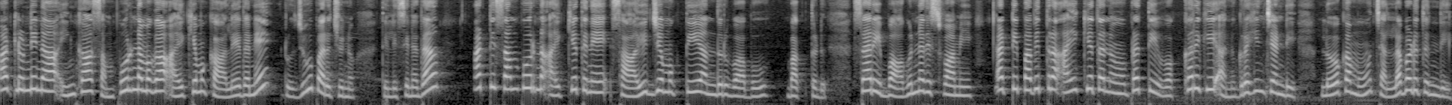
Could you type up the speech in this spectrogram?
అట్లుండినా ఇంకా సంపూర్ణముగా ఐక్యము కాలేదనే రుజువుపరచును. తెలిసినదా? అట్టి సంపూర్ణ ఐక్యతనే సాయుధ్యముక్తి అందురు బాబు భక్తుడు. సరి బాగున్నది స్వామి. అట్టి పవిత్ర ఐక్యతను ప్రతి ఒక్కరికి అనుగ్రహించండి. లోకము చల్లబడుతుంది.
